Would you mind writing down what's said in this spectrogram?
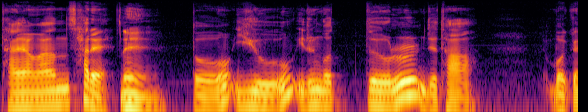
다양한 사례 네. 또 이유 이런 것들을 이제 다 뭐랄까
